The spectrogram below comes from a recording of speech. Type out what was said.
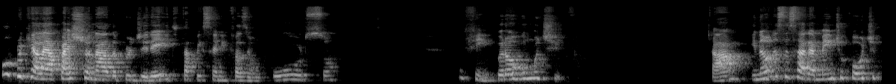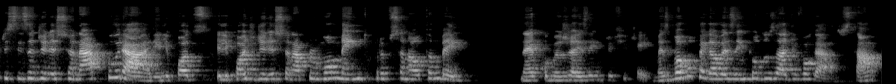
ou porque ela é apaixonada por direito, está pensando em fazer um curso, enfim, por algum motivo. Tá? E não necessariamente o coach precisa direcionar por área, ele pode, ele pode direcionar por momento profissional também né? Como eu já exemplifiquei. Mas vamos pegar o exemplo dos advogados, tá?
